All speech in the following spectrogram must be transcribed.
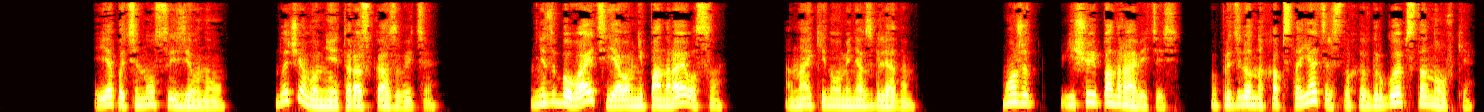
Я потянулся и зевнул. — Зачем вы мне это рассказываете? — Не забывайте, я вам не понравился. Она окинула меня взглядом. — Может, еще и понравитесь. В определенных обстоятельствах и в другой обстановке.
